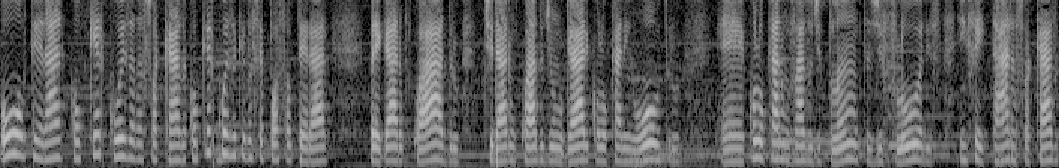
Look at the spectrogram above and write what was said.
ou alterar qualquer coisa da sua casa, qualquer coisa que você possa alterar, pregar um quadro, tirar um quadro de um lugar e colocar em outro é, colocar um vaso de plantas, de flores, enfeitar a sua casa,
